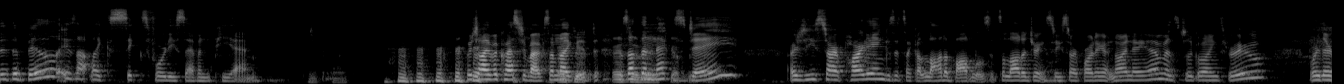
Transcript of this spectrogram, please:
The, the bill is at like six forty seven p.m., which I have a question about because I'm like, a- was that the next day, or did he start partying? Because it's like a lot of bottles, it's a lot of drinks. Did he start partying at nine a.m. and still going through? Were there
